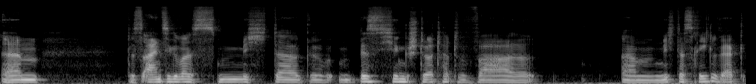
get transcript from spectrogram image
Ähm, das Einzige, was mich da ein bisschen gestört hat, war ähm, nicht das Regelwerk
